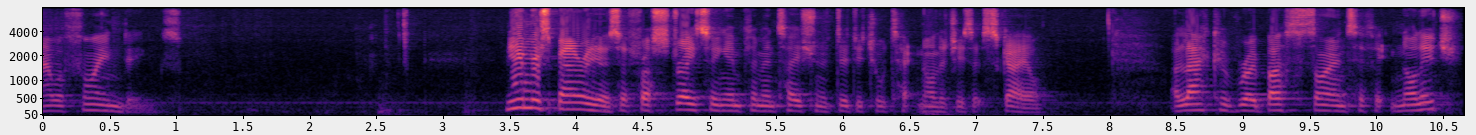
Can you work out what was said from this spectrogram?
Our findings. Numerous barriers are frustrating implementation of digital technologies at scale. A lack of robust scientific knowledge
